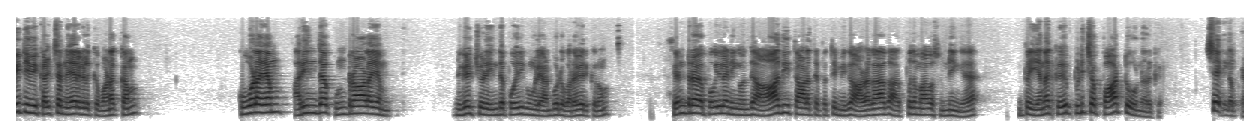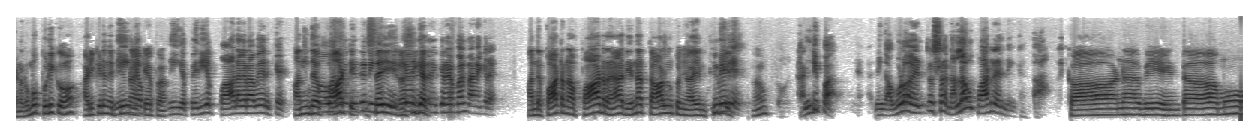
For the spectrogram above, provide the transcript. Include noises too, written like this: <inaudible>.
TV culture நேயர்களுக்கு வணக்கம். குவளையம் அறிந்த குன்றாலயம் நிகழ்ச்சியோட இந்த பகுதிக்கு உங்களை அன்போடு வரவேற்கிறோம். சென்ற பகுதியில் நீங்கள் வந்து ஆதி தாளத்தை பற்றி மிக அழகாக அற்புதமாக சொன்னீங்க. இப்போ எனக்கு பிடிச்ச பாட்டு ஒன்று இருக்கு. சரி. எனக்கு ரொம்ப பிடிக்கும். அடிக்கடி இந்த டியூன் நான் கேட்பேன். நீங்க பெரிய பாடகராவே இருக்கேன். அந்த பாட்டு இசை ரசிகர் நினைக்கிறேன் அந்த பாட்டை நான் பாடுறேன். அது என்ன தாளம்னு கொஞ்சம் கண்டிப்பா. நீங்க அவ்வளவு இன்ட்ரெஸ்டா நல்லாவும் பாடுறேன் நீங்க. ஆ, காண வேண்டாமோ.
